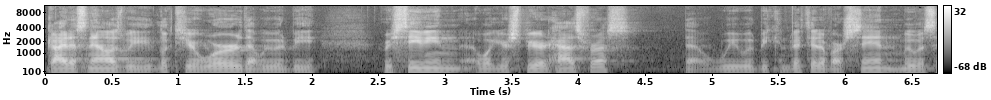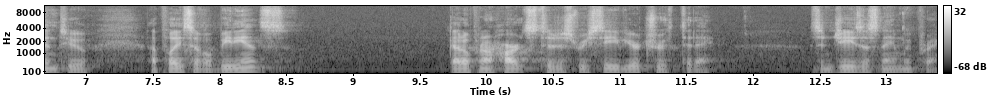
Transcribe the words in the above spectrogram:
Guide us now as we look to your word that we would be receiving what your spirit has for us, that we would be convicted of our sin and move us into a place of obedience. God, open our hearts to just receive your truth today. It's in Jesus' name we pray.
